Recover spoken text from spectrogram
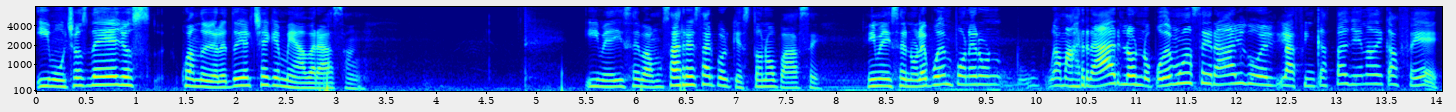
Y muchos de ellos, cuando yo les doy el cheque, me abrazan. Y me dice, vamos a rezar porque esto no pase. Y me dice, no le pueden poner un, amarrarlos, no podemos hacer algo, la finca está llena de café.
